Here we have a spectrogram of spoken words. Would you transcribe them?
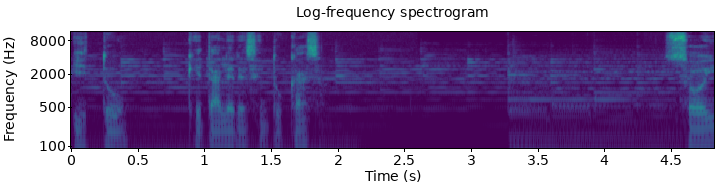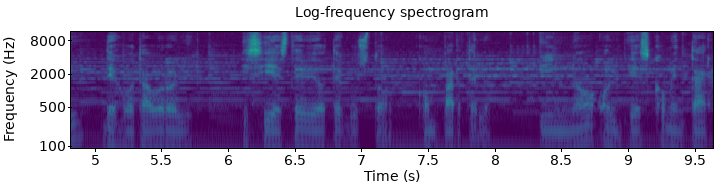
¿Y tú, qué tal eres en tu casa? Soy DJ Broly y si este video te gustó, compártelo y no olvides comentar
